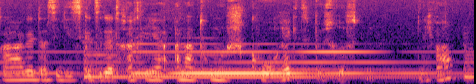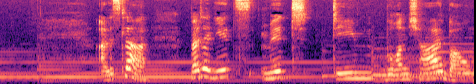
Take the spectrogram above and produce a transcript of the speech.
Frage, dass Sie die Skizze der Trachea anatomisch korrekt beschriften. Nicht wahr? Alles klar. Weiter geht's mit dem Bronchialbaum.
